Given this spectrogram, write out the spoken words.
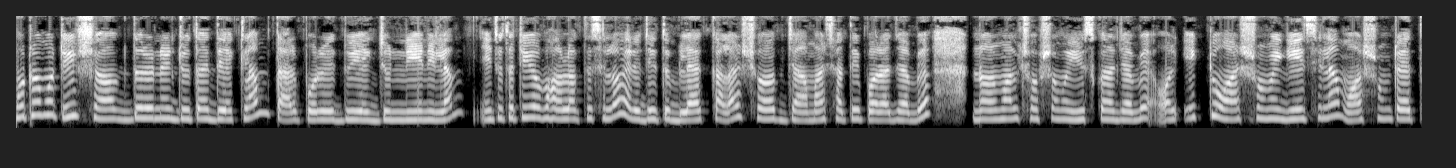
মোটামুটি সব ধরনের জুতা দেখলাম, তারপরে দুই একজন নিয়ে নিলাম। এই জুতাটিও ভালো লাগতেছিল এটা যেহেতু ব্ল্যাক কালার সব জামার সাথে পরা যাবে। নর্মাল সব সময় ইউজ করা যাবে। আর একটু ওয়াশরুমে গিয়েছিলাম ওয়াশরুমটা এত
